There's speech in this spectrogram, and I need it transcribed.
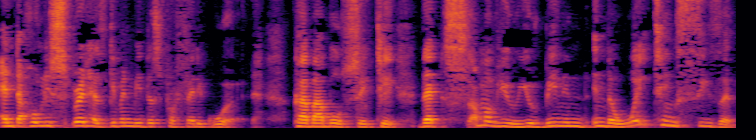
And the Holy Spirit has given me this prophetic word, that some of you, you've been in, in the waiting season,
